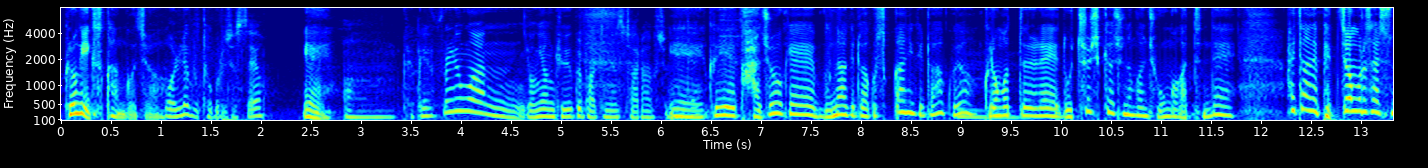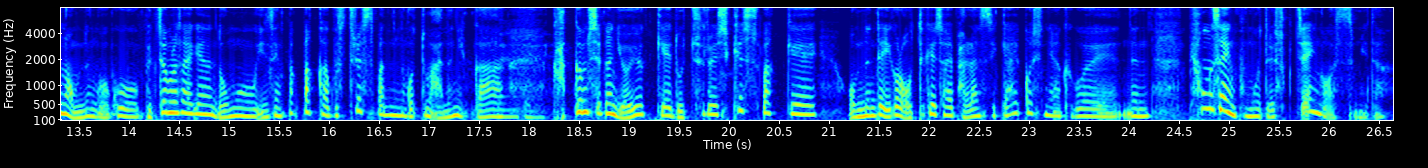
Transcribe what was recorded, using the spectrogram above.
그런 게 익숙한 거죠. 원래부터 그러셨어요? 예. 어, 되게 훌륭한 영양 교육을 받으면서 자라셨는데. 예, 그게 가족의 문화기도 하고 습관이기도 하고요. 음. 그런 것들에 노출시켜 주는 건 좋은 것 같은데 하여튼간에 100점으로 살 수는 없는 거고 100점으로 살기에는 너무 인생 빡빡하고 스트레스 받는 것도 많으니까 네, 네. 가끔씩은 여유 있게 노출을 시킬 수밖에 없는데 이걸 어떻게 잘 밸런스 있게 할 것이냐 그거에는 평생 부모들의 숙제인 것 같습니다.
